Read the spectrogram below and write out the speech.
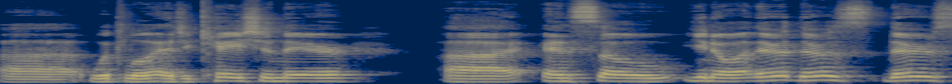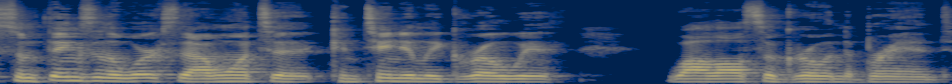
uh, with a little education there. Uh, and so, you know, there, there's, there's some things in the works that I want to continually grow with while also growing the brand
